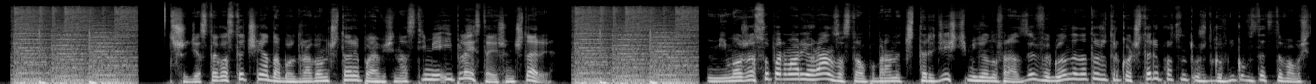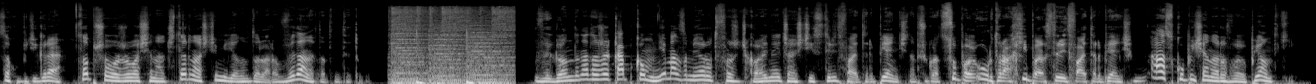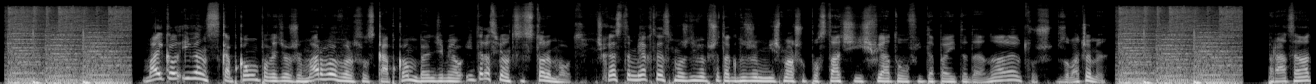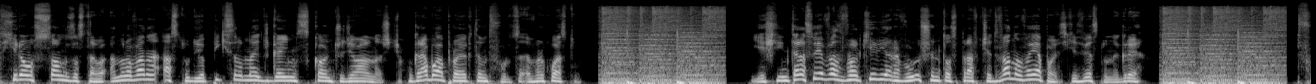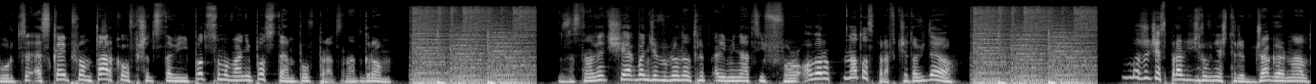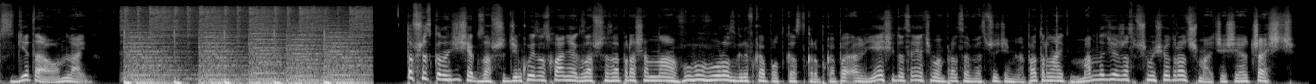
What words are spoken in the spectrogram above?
30 stycznia Double Dragon 4 pojawi się na Steamie i PlayStation 4. Mimo, że Super Mario Run został pobrany 40 milionów razy, wygląda na to, że tylko 4% użytkowników zdecydowało się zakupić grę, co przełożyło się na 14 milionów dolarów wydanych na ten tytuł. Wygląda na to, że Capcom nie ma zamiaru tworzyć kolejnej części Street Fighter V, np. Super Ultra Hyper Street Fighter V, a skupi się na rozwoju piątki. Michael Evans z Capcomu powiedział, że Marvel vs. Capcom będzie miał interesujący story mode. Ciekaw jestem, jak to jest możliwe przy tak dużym miszmaszu postaci, światów itp. itd. No ale cóż, zobaczymy. Prace nad Heroes Song zostały anulowane, a studio Pixel Mage Games kończy działalność. Gra była projektem twórcy EverQuestu. Jeśli interesuje Was Valkyria Revolution, to sprawdźcie dwa nowe japońskie zwiastuny gry. Twórcy Escape from Tarkov przedstawili podsumowanie postępów prac nad grą. Zastanawiacie się, jak będzie wyglądał tryb eliminacji For Honor? No to sprawdźcie to wideo. Możecie sprawdzić również tryb Juggernaut z GTA Online. To wszystko na dziś, jak zawsze. Dziękuję za słuchanie, jak zawsze zapraszam na www.rozgrywkapodcast.pl Jeśli doceniacie moją pracę, wesprzyjcie mnie na Patronite. Mam nadzieję, że słyszymy się jutro. Trzymajcie się, cześć!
